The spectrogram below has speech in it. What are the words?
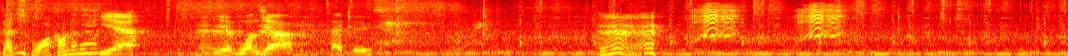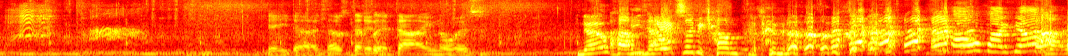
Did I just walk onto that? yeah. You have one job, tactics. Mm-hmm. Yeah, he died. That was definitely a dying noise. No, Oh, he's no. actually become. oh my god!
